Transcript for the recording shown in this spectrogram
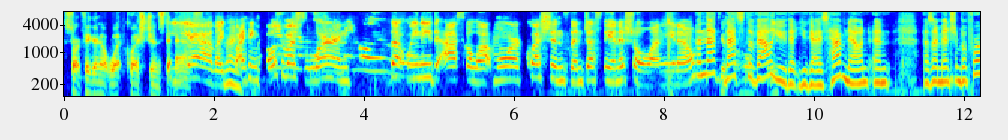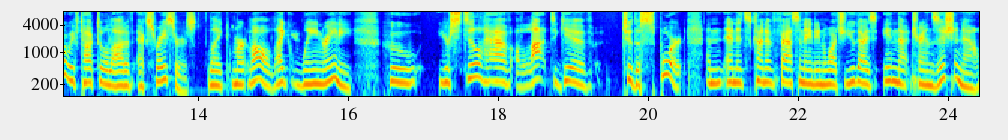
start figuring out what questions to ask. yeah like Right. i think both of us learned that we need to ask a lot more questions than just the initial one you know And that Get the that's the whole value that you guys have now. And, and as I mentioned before, we've talked to a lot of ex racers like Mert Law, like Wayne Rainey, who you still have a lot to give to the sport. And and it's kind of fascinating to watch you guys in that transition now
